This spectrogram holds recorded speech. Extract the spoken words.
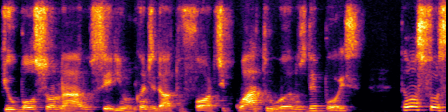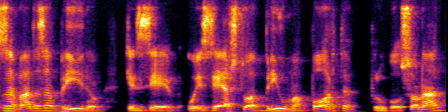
que o Bolsonaro seria um candidato forte quatro anos depois. Então, as Forças Armadas abriram, quer dizer, o Exército abriu uma porta para o Bolsonaro,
